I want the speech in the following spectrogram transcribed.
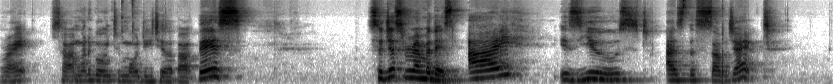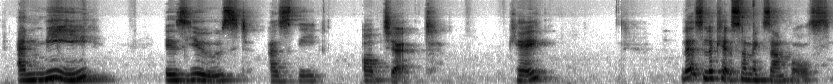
right? So I'm going to go into more detail about this. So just remember this, I is used as the subject and me is used as the object, okay? Let's look at some examples.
